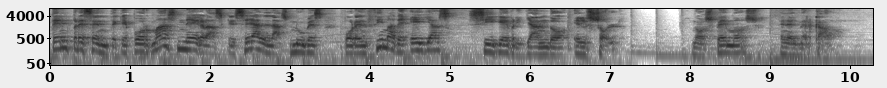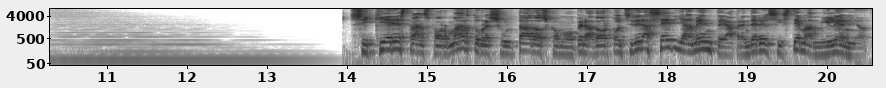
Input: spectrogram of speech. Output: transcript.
Ten presente que por más negras que sean las nubes, por encima de ellas sigue brillando el sol. Nos vemos en el mercado. Si quieres transformar tus resultados como operador, considera seriamente aprender el sistema Milenio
